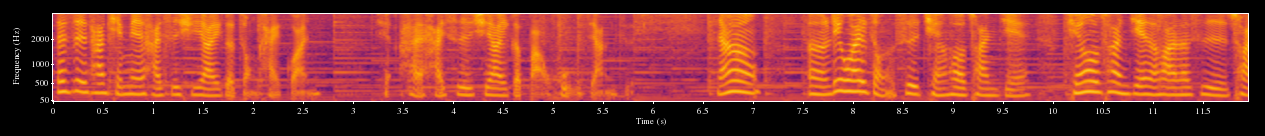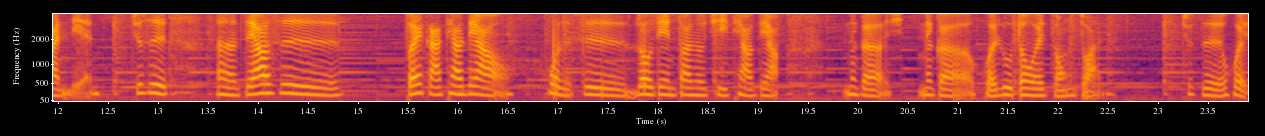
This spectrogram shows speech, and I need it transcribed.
但是它前面还是需要一个总开关，还还是需要一个保护这样子。然后，嗯、另外一种是前后串接，前后串接的话，那是串联，就是，嗯、只要是 breaker 跳掉，或者是漏电断路器跳掉，那个那个回路都会中断，就是会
